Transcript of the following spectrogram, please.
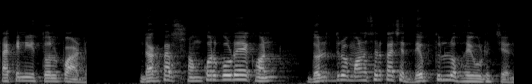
তাকে নিয়ে তোলপাড়। ডাক্তার শঙ্কর গৌড়ে এখন দরিদ্র মানুষের কাছে দেবতুল্য হয়ে উঠেছেন।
